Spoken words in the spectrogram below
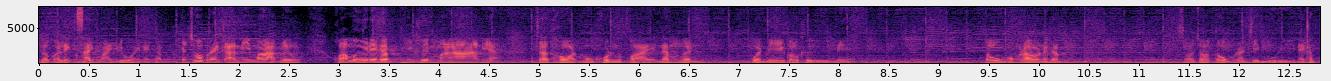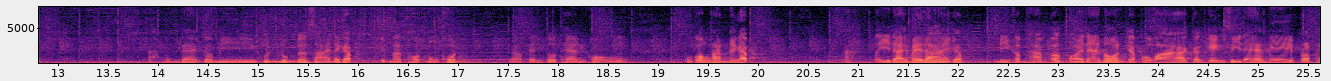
แล้วก็เล็กไซส์ใหม่ด้วยนะครับแกชอบรายการนี้มากเลย ขวามือนะครับที่ขึ้นมาเนี่ยจะถอดมงคลฝ่ายน้ำเงิน วันนี้ก็คือนี่โต้งของเรานะครับสจโต้งปราจีนบุรีนะครับอะมุมแดงก็มีคุณหนุ่มเดินสายนะครับ ขึ้นมาถอดมงคลก็เป็นตัวแทนของผู้กองรันนะครับ ตีได้ไม่ได้ครับ มีคำถามก่อนต่อยแน่นอนครับ เพราะว่ากางเกงสีแดงนี่ประเภ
